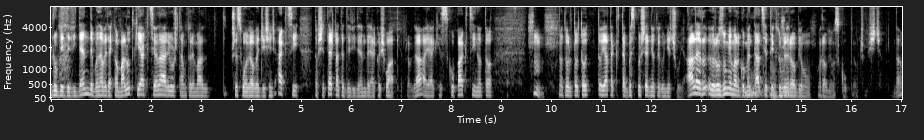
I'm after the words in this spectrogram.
lubię dywidendy, bo nawet jako malutki akcjonariusz, tam, który ma przysłowiowe 10 akcji, to się też na tę dywidendę jakoś łapie, prawda? A jak jest skup akcji, no to hmm, no to, to, to, to ja tak, tak bezpośrednio tego nie czuję. Ale rozumiem argumentację tych, którzy mhm. robią, robią skupy oczywiście, prawda?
